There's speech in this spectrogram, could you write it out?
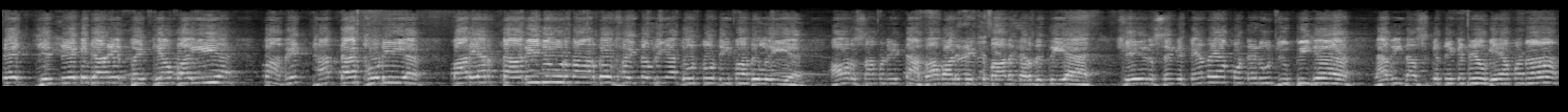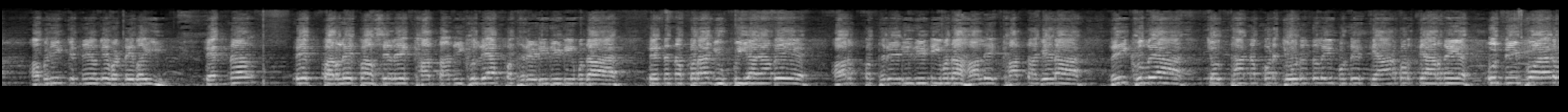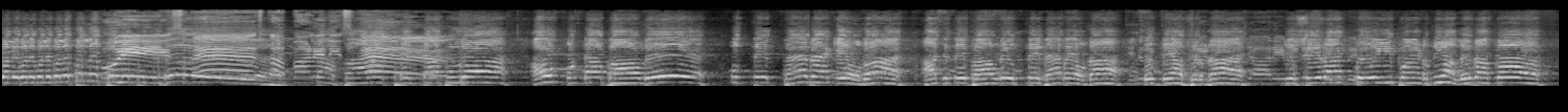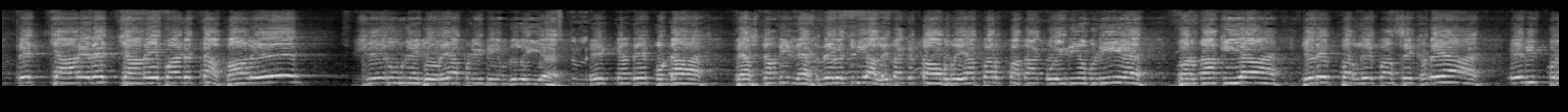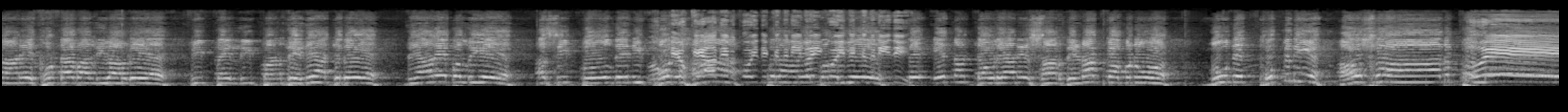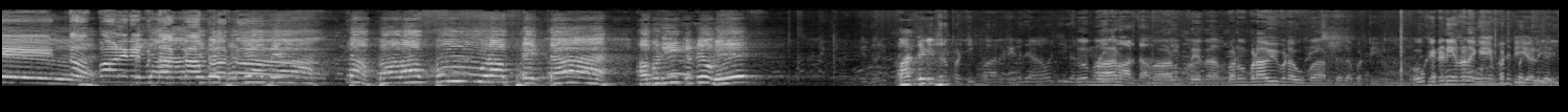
ਤੇ ਜਿੰਨੇ ਕ ਜਾਣੇ ਬੈਠੇ ਹੋ ਬਾਈ ਭਾਵੇਂ ਠੰਡਾ ਥੋੜੀ ਆ ਪਰ ਯਾਰ ਤਾੜੀ ਜ਼ਰੂਰ ਮਾਰ ਦੋ ਫਾਈਨਲ ਦੀਆਂ ਦੋਨੋਂ ਟੀਮਾਂ ਦੇ ਲਈ ਹੈ। ਔਰ ਸਾਹਮਣੇ ਢਾਬਾ ਵਾਲੇ ਨੇ ਕਮਾਲ ਕਰ ਦਿੱਤੀ ਹੈ। ਸ਼ੇਰ ਸਿੰਘ ਕਹਿੰਦੇ ਆ ਮੁੰਡੇ ਨੂੰ ਯੂਪੀ 'ਚ। ਲੈ ਵੀ ਦੱਸ ਕਿੰਨੇ ਕਿੰਨੇ ਹੋ ਗਏ ਅਮਨ? ਅਮਨੀ ਕਿੰਨੇ ਹੋ ਗਏ ਵੱਡੇ ਬਾਈ? ਤਿੰਨ। ਤੇ ਪਰਲੇ ਪਾਸੇ ਵਾਲੇ ਖਾਤਾ ਨਹੀਂ ਖੁੱਲਿਆ ਪਥਰੇੜੀ ਦੀ ਟੀਮ ਦਾ। ਤਿੰਨ ਨੰਬਰ ਆ ਯੂਪੀ ਵਾਲਿਆਂ ਦੇ। ਔਰ ਪਥਰੇੜੀ ਦੀ ਟੀਮ ਦਾ ਹਾਲੇ ਖਾਤਾ ਜਿਹੜਾ ਨਹੀਂ ਖੁੱਲਿਆ। ਚੌਥਾ ਨੰਬਰ ਜੋੜਨ ਦੇ ਲਈ ਮੁੰਡੇ ਤਿਆਰ ਪਰ ਤਿਆਰ ਨੇ। 19 ਪੁਆਇੰਟ ਬੱਲੇ ਬੱਲੇ ਬੱਲੇ ਬੱਲੇ ਬੱਲੇ ਓਏ, ਸਮੈਸ਼, ਢਾਬਾ ਵਾਲੇ ਦੀ ਸਮੈਸ਼। ਫੇਟਾ ਪੂਰਾ। ਆਓ ਮੁੰਡਾ ਬਾਲ ਦੇ ਉੱਤੇ ਬਹਿ ਬਹਿ ਕੇ ਆਉਂਦਾ। ਅੱਜ ਤੇ ਬਾਲ ਦੇ ਉੱਤੇ ਬਹਿ ਬਹਿ ਆਉਂਦਾ। ਉੱਡਿਆ ਫਿਰਦਾ। ਕਿਸੇ ਦਾ ਕੋਈ ਪੁਆਇੰਟ ਨਹੀਂ ਹਾਲੇ ਤੱਕ। ਤੇ ਚਾਰੇ ਦੇ ਚਾਰੇ ਪੁਆਇੰਟ ਢਾਬਾ ਵਾਲੇ ਸ਼ੇਰੂ ਨੇ ਜੋੜਿਆ ਆਪਣੀ ਟੀਮ ਦੇ ਲਈ ਹੈ। ਇਹ ਕਹਿੰਦੇ ਮੁੰਡਾ ਟੈਸਟਾਂ ਦੀ ਲਿਸਟ ਦੇ ਵਿੱਚ ਵੀ ਹਾਲੇ ਤੱਕ ਟਾਪ ਆ ਪਰ ਪਤਾ ਕੋਈ ਨਹੀਂ ਅਮਣੀ ਹੈ। ਬਣਨਾ ਕੀ ਆ? ਜਿਹੜੇ ਪਰਲੇ ਪਾਸੇ ਖੜੇ ਆ ਇਹ ਵੀ ਪੁਰਾਣੇ ਖੋਂਡਾ ਵਾਲੀਵਾਲ ਦੇ ਆ ਵੀ ਪਹਿਲੀ ਬਣਦੇ ਨੇ ਅੱਜ ਦੇ। ਨਿਆਣੇ ਬੱਲੀਏ ਅਸੀਂ ਬੋਲਦੇ ਨਹੀਂ ਖੁਦ ਹਾਂ, ਕੋਈ ਦਿੱਕਤ ਨਹੀਂ ਬਾਈ, ਕੋਈ ਦਿੱਕਤ ਨਹੀਂ ਜੀ। ਤੇ ਇਹਨਾਂ ਡੌਲਿਆਂ ਨੇ ਸਾਰ ਦੇਣਾ ਕੰਮ ਨੂੰ। ਮੂੰਹ ਤੇ ਥੁੱਕਦੀ ਹੈ ਔਸਾਨ ਓਏ, ਢਾਬਾ ਵਾਲੇ ਨੇ ਪਟਾਕਾ ਮਾਰਤਾ। ਪਿਆ। ਢਾਬਾ ਵਾਲਾ ਪੂਰਾ ਫੇਟਾ ਅਮਣੀ ਕਿੰਨੇ ਹੋ ਗਏ? ਪੰਜ ਕਿ ਪੱਟੀ ਮਾਰ ਖੇਡਦੇ ਆ ਉਹ ਜੀ ਉਹ ਮਾਰ ਮਾਰਦੇ ਤਾਂ ਬਣੂ ਬਣਾ ਵੀ ਬਣਾਊ ਮਾਰਦੇ ਦਾ ਪੱਟੀ। ਉਹ ਖੇਡਣੀ ਉਹਨਾਂ ਨੇ ਗੇਮ ਪੱਟੀ ਵਾਲੀ।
